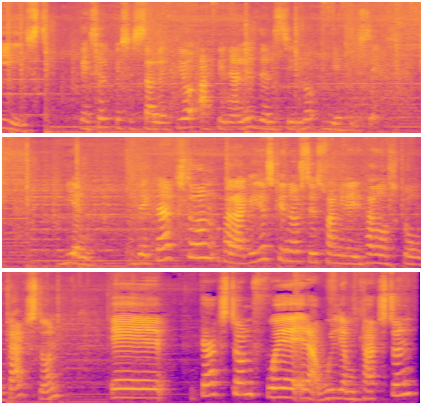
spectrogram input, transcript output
Geist, que es el que se estableció a finales del siglo XVI. Bien, de Caxton, para aquellos que no estéis familiarizados con Caxton, eh, Caxton fue, era William Caxton,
